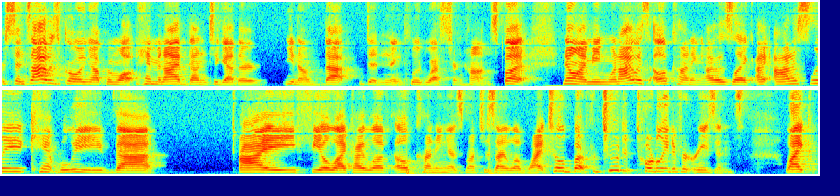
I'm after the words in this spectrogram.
since I was growing up and what him and I've done together, you know, that didn't include western hunts. But no, I mean, when I was elk hunting, I was like, I honestly can't believe that I feel like I love elk hunting as much as I love whitetail, but for two totally different reasons. Like,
